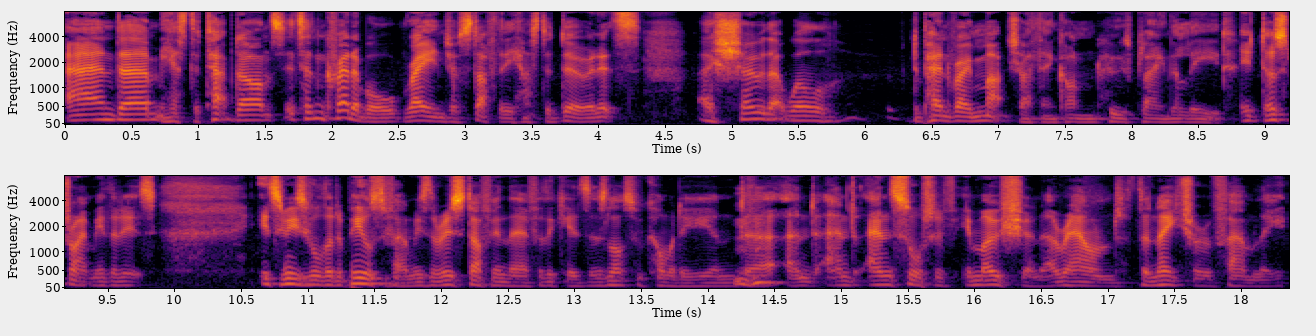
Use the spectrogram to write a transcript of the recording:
And um, he has to tap dance. It's an incredible range of stuff that he has to do, and it's a show that will depend very much, I think, on who's playing the lead. It does strike me that it's it's a musical that appeals to families. There is stuff in there for the kids. There's lots of comedy and uh, Mhm. and and and sort of emotion around the nature of family.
